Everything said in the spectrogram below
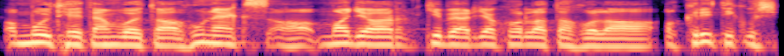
A múlt héten volt a HUNEX, a magyar kibergyakorlat, ahol a, a kritikus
